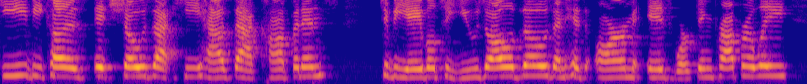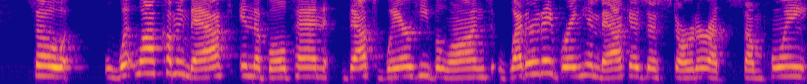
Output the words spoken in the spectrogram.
key because it shows that he has that confidence to be able to use all of those and his arm is working properly. So, Whitlock coming back in the bullpen, that's where he belongs. Whether they bring him back as a starter at some point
